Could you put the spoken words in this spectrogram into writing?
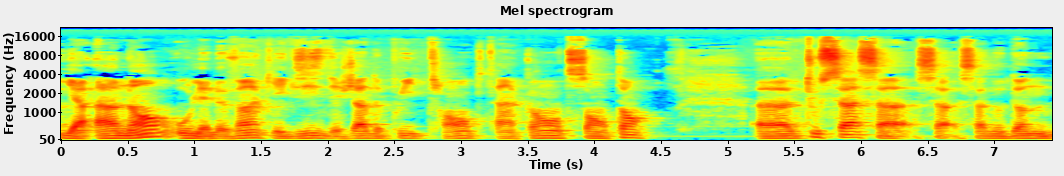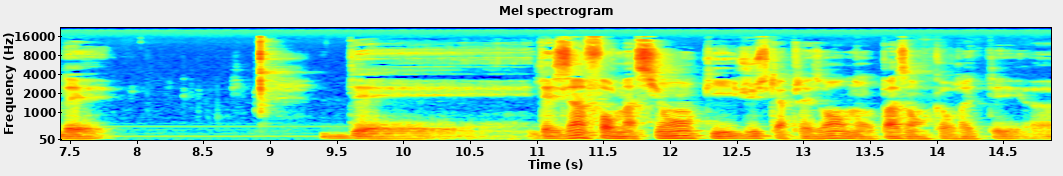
il y a un an, ou les levains qui existent déjà depuis 30, 50, 100 ans. Euh, tout ça, ça, ça, ça nous donne des, des, informations qui jusqu'à présent n'ont pas encore été euh,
